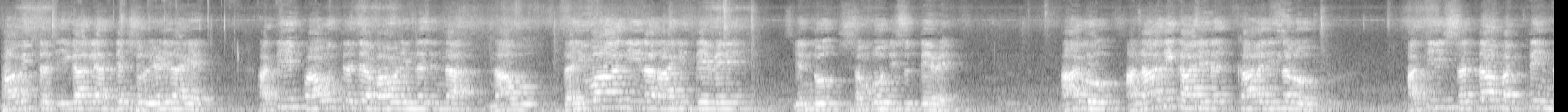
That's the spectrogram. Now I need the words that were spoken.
ಪಾವಿತ್ರ ಈಗಾಗಲೇ ಅಧ್ಯಕ್ಷರು ಹೇಳಿದ ಹಾಗೆ ಅತಿ ಪಾವಿತ್ರತೆಯ ಭಾವನೆಯಿಂದ ನಾವು ದೈವಾಧೀನರಾಗಿದ್ದೇವೆ ಎಂದು ಸಂಬೋಧಿಸುತ್ತೇವೆ. ಹಾಗೂ ಅನಾದಿ ಕಾಲದ ಕಾಲದಿಂದಲೂ ಅತಿ ಶ್ರದ್ಧಾ ಭಕ್ತಿಯಿಂದ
